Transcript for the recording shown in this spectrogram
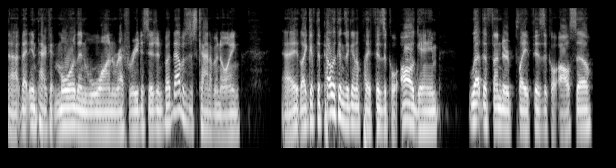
uh, that impacted more than one referee decision. But that was just kind of annoying. Uh, like if the Pelicans are going to play physical all game, let the Thunder play physical also.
